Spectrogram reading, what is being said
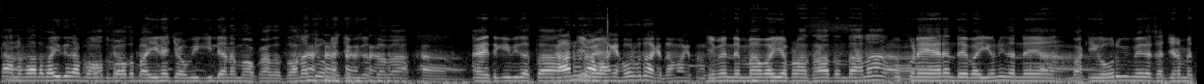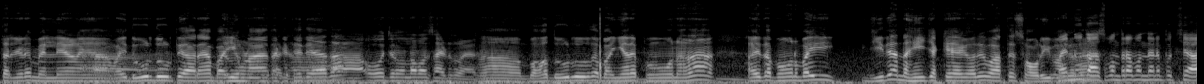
ਧੰਨਵਾਦ ਬਾਈ ਤੇਰਾ ਬਹੁਤ ਬਹੁਤ ਬਾਈ ਨੇ 24 ਕਿੱਲਿਆਂ ਦਾ ਮੌਕਾ ਦਿੱਤਾ ਨਾ ਝੋਨੇ 'ਚ ਵੀ ਦਿੱਤਾ ਦਾ ਹਾਂ। ਐਤਕੀ ਵੀ ਦਿੱਤਾ। ਨੂੰ ਲਾਵਾਂਗੇ ਹੋਰ ਵਧਾ ਕੇ ਦਵਾਂਗੇ ਤੁਹਾਨੂੰ। ਜਿਵੇਂ ਨਿੰਮਾ ਬਾਈ ਆਪਣਾ ਸਾਥ ਦਿੰਦਾ ਹਨਾ ਉਕਣੇ ਰਹਿੰਦੇ ਬਾਈ ਉਹ ਨਹੀਂ ਦਿੰਦੇ ਆ। ਬਾਕੀ ਹੋਰ ਵੀ ਮੇਰੇ ਸੱਜਣ ਮਿੱਤਰ ਜਿਹੜੇ ਮਿਲਣੇ ਵਾਲੇ ਆ ਬਾਈ ਦੂਰ ਦੂਰ ਤੇ ਆ ਰਹੇ ਆ ਬਾਈ ਹੁਣ ਆਇਆ ਤਾਂ ਕਿੱਥੇ ਤੇ ਆਇਆ ਤਾਂ? ਹਾਂ ਉਹ ਜਲਾਲਾਬਾਦ ਸਾਈਡ ਤੋਂ ਆਇਆ ਸੀ। ਹਾਂ ਬਹੁਤ ਦੂਰ ਦੂਰ ਤੇ ਬਾਈਆਂ ਦੇ ਫੋਨ ਆ ਨਾ। ਹਜੇ ਤਾਂ ਫੋਨ ਬਾਈ ਜਿਹਦਾ ਨਹੀਂ ਚੱਕਿਆ ਹੈਗਾ ਉਹਦੇ ਵਾਸਤੇ ਸੌਰੀ ਮੈਨੂੰ ਮੰਗਦਾ 10 15 ਬੰਦਿਆਂ ਨੇ ਪੁੱਛਿਆ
